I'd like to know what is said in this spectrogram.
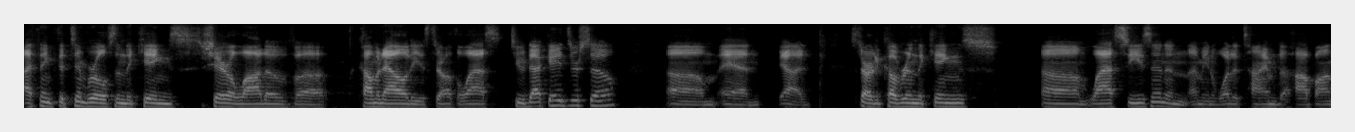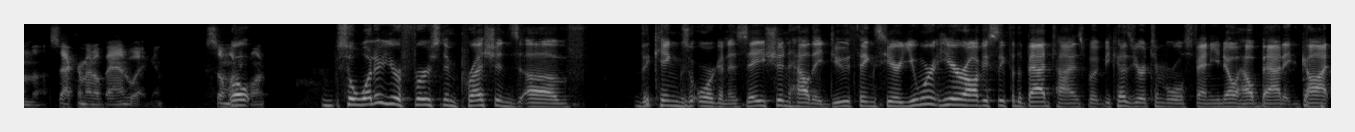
I think the timberwolves and the kings share a lot of uh, commonalities throughout the last two decades or so. Um, and yeah I started covering the kings um, last season, and I mean, what a time to hop on the Sacramento bandwagon! So much well, fun. So, what are your first impressions of the Kings organization, how they do things here. You weren't here obviously for the bad times, but because you're a Timberwolves fan, you know how bad it got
